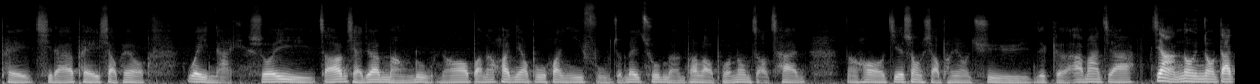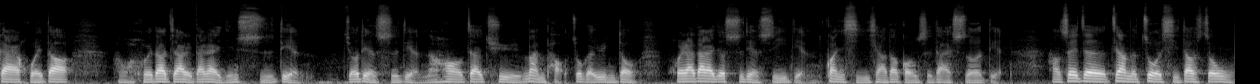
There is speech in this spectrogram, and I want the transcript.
陪起来陪小朋友喂奶，所以早上起来就在忙碌，然后帮他换尿布、换衣服，准备出门，帮老婆弄早餐，然后接送小朋友去那个阿妈家，这样弄一弄，大概回到回到家里大概已经十点、九点、十点，然后再去慢跑做个运动，回来大概就十点、十一点，盥洗一下到公司大概十二点。好，所以这这样的作息到中午。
